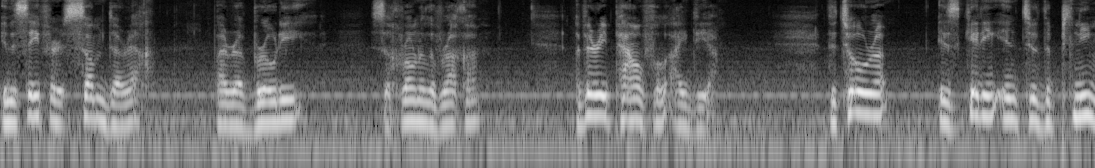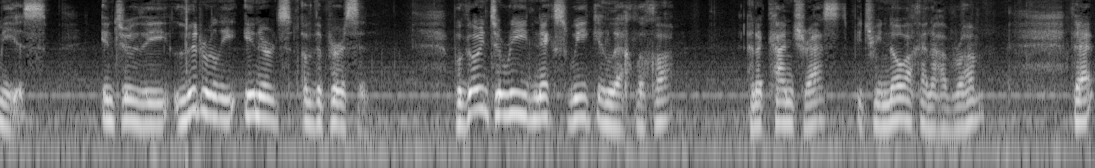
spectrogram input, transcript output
in the Sefer Som Darech by Rav Brody Zechrona Levracha, a very powerful idea. The Torah is getting into the pnimius, into the literally innards of the person. We're going to read next week in Lech Lecha, and a contrast between Noach and Avram, that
